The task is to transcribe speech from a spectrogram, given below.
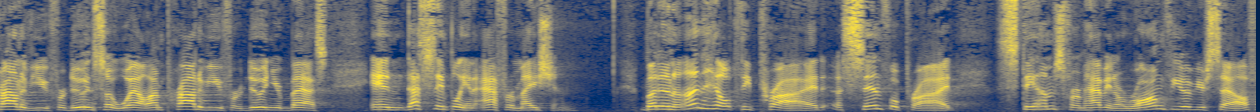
proud of you for doing so well. I'm proud of you for doing your best. And that's simply an affirmation. But an unhealthy pride, a sinful pride, stems from having a wrong view of yourself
